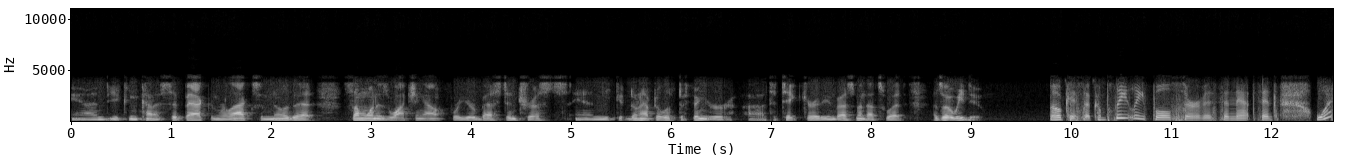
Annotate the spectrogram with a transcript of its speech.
And you can kind of sit back and relax and know that someone is watching out for your best interests, and you don't have to lift a finger uh, to take care of the investment. That's what we do. Okay, so completely full service in that sense. What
